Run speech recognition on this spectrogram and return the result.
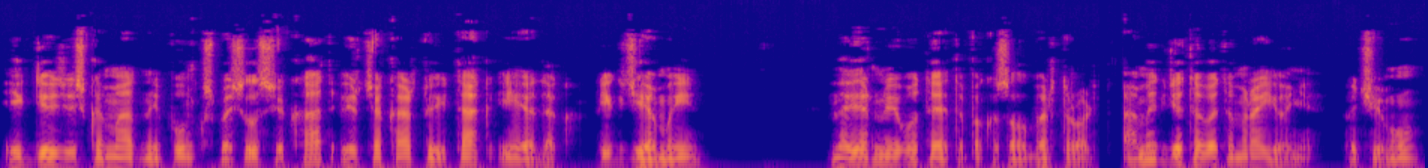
«И где здесь командный пункт?» — спросил Секхат, вертя карту и так, и эдак. «И где мы?» «Наверное, вот это», — показал Бертрольд. «А мы где-то в этом районе. Почему?»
